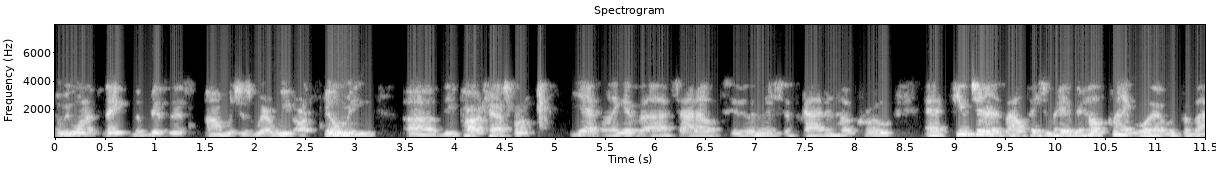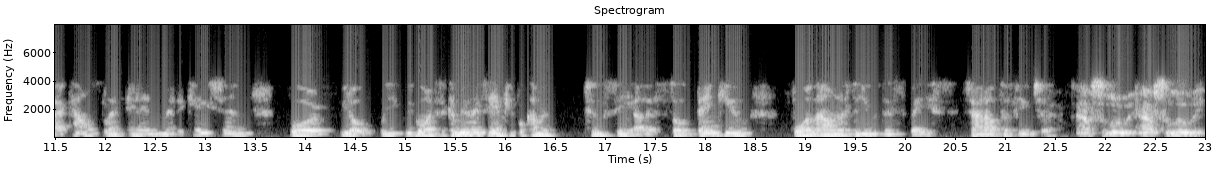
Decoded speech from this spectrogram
and we want to thank the business, um, which is where we are filming uh, the podcast from. Yes, I want to give a shout out to Amisha Scott and her crew at Futures outpatient behavioral health clinic where we provide counseling and medication for, you know, we, we go into the community and people coming to see us. So thank you for allowing us to use this space. Shout out to Future. Absolutely, absolutely.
